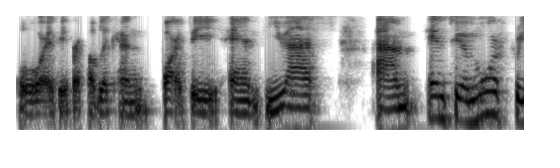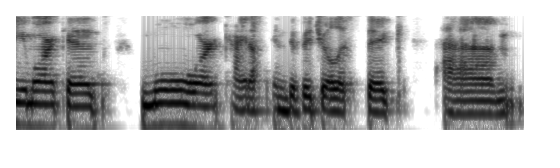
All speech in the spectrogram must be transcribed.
or the Republican Party in the US, um, into a more free market, more kind of individualistic um,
